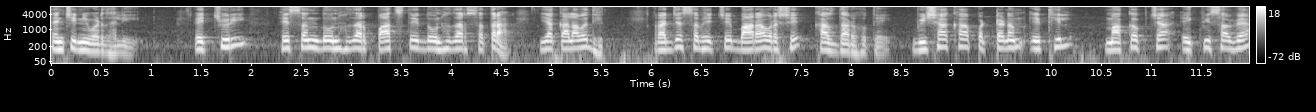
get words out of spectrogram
त्यांची निवड झाली. येच्युरी हे सन दोन हजार पाच ते दोन हजार सतरा या कालावधीत राज्यसभेचे बारा वर्षे खासदार होते. विशाखापट्टणम येथील माकपच्या एकविसाव्या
